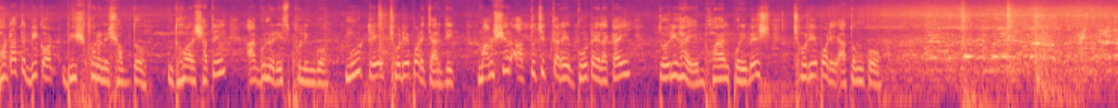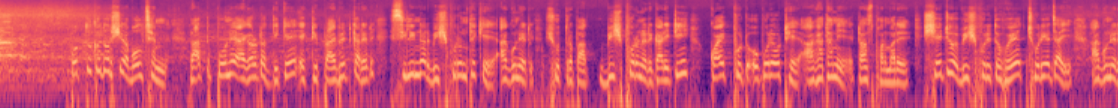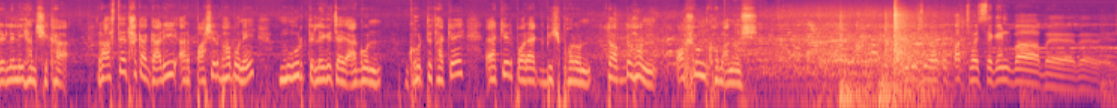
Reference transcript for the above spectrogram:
হঠাৎ বিকট বিস্ফোরণের শব্দ। ধোয়ার সাথে আগুনের স্ফুলিঙ্গ। মুহূর্তে ছড়িয়ে পড়ে চারদিক। মানুষের আত্মচিৎকারে গোটা এলাকায় তৈরি হয় ভয়াল পরিবেশ, ছড়িয়ে পড়ে আতঙ্ক। প্রত্যক্ষদর্শীরা বলছেন, রাত পৌনে এগারোটার দিকে একটি প্রাইভেট কারের সিলিন্ডার বিস্ফোরণ থেকে আগুনের সূত্রপাত। বিস্ফোরণের গাড়িটি কয়েক ফুট উপরে ওঠে আঘাত হানে ট্রান্সফরমারে। সেটিও বিস্ফোরিত হয়ে ছড়িয়ে যায় আগুনের লেলিহান শিখা। রাস্তায় থাকা গাড়ি আর পাশের ভবনে মুহূর্তে লেগে যায় আগুন। ঘটতে থাকে একের পর এক বিস্ফোরণ। দগ্ধ হন অসংখ্য মানুষ। হয়তো পাঁচ ছয় সেকেন্ড বা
